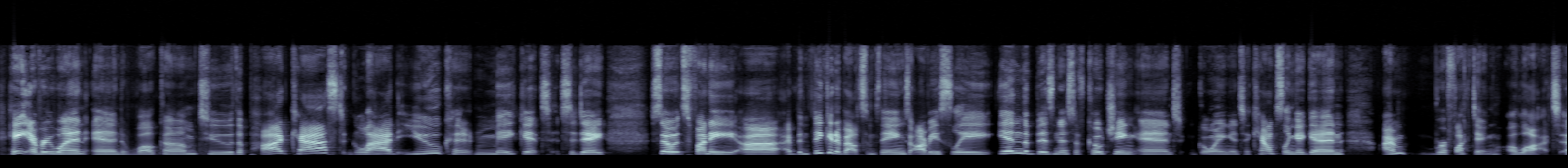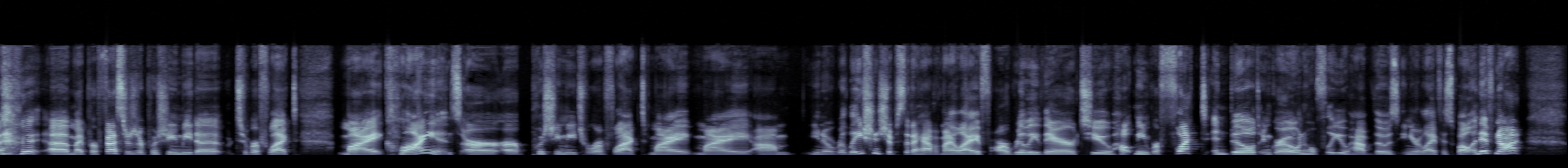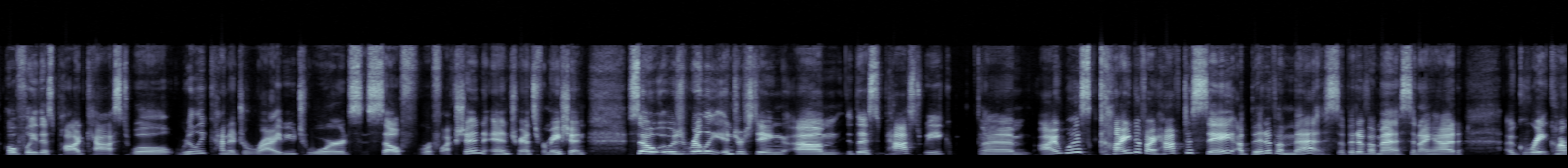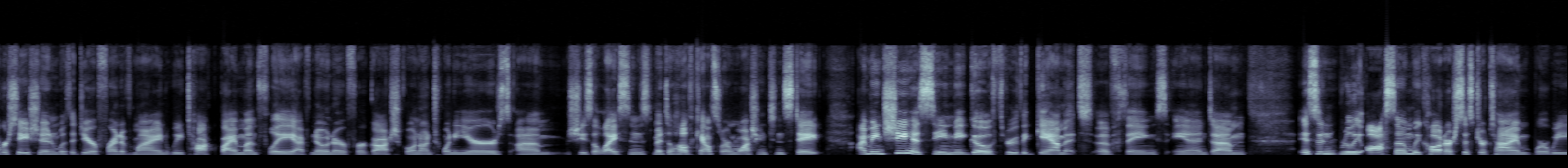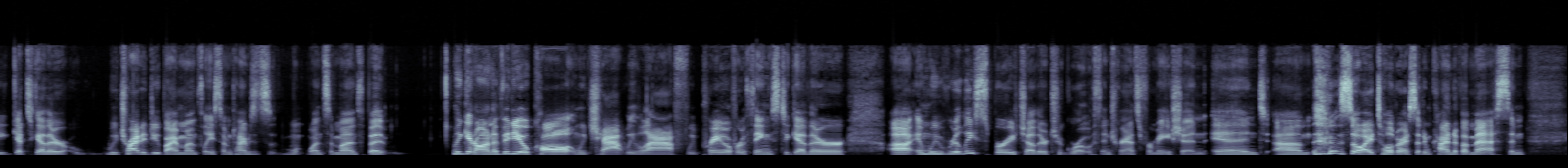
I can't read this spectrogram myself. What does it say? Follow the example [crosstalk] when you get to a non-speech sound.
Hey, everyone, and welcome to the podcast. Glad you could make it today. So it's funny. Uh, I've been thinking about some things. Obviously, in the business of coaching and going into counseling again, I'm reflecting a lot. [laughs] uh, my professors are pushing me to to reflect. My clients are are pushing me to reflect. My my um, you know relationships that I have in my life are really there to help me reflect and build and grow. And hopefully, you have those in your life as well. And if not, hopefully this podcast will really kind of drive you towards self reflection and transformation. So it was really interesting um, this past week um, I was kind of, I have to say, a bit of a mess, a bit of a mess. And I had a great conversation with a dear friend of mine. We talk bi monthly. I've known her for, gosh, going on 20 years. Um, she's a licensed mental health counselor in Washington State. I mean, she has seen me go through the gamut of things. And, um, it's been really awesome. We call it our sister time where we get together. We try to do bi monthly. Sometimes it's w- once a month, but we get on a video call and we chat, we laugh, we pray over things together, uh, and we really spur each other to growth and transformation. And um, [laughs] so I told her, I said, I'm kind of a mess, and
